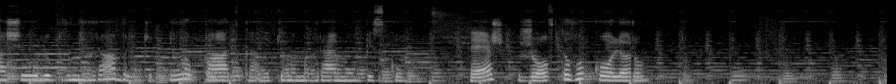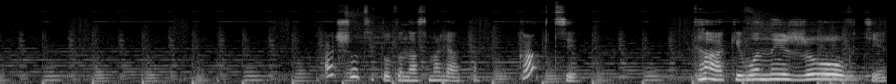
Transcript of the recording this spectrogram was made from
Наші улюблені грабельки і лопатка, якими ми граємо у піску, теж жовтого кольору. А що це тут у нас малята? Капці? Так, і вони жовті.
